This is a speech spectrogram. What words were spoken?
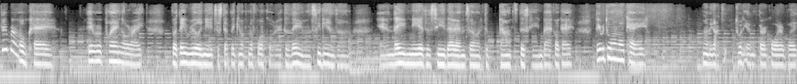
they were okay. They were playing all right, but they really needed to step their game up in the fourth quarter because they didn't even see the end zone. And they needed to see that end zone to bounce this game back, okay? They were doing okay when they got to, to the end of the third quarter, but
